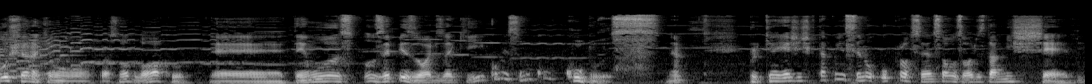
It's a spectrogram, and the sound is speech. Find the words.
Puxando aqui um próximo bloco, é, temos os episódios aqui, começando com Cubos, né? Porque aí a gente está conhecendo o processo aos olhos da Michelle.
